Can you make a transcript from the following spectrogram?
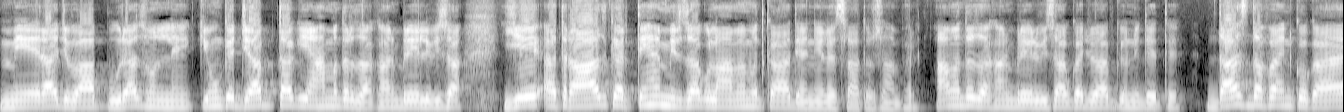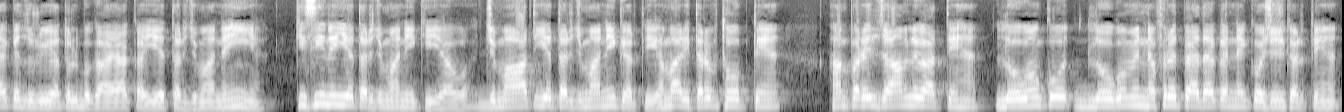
मेरा जवाब पूरा सुन लें, क्योंकि जब तक ये अहमद रज़ा खान बरेलवी साहब ये एतराज़ करते हैं मिर्ज़ा गुलाम अहमद कादियानी अलैहिस्सलाम पर। अहमद रज़ा खान बरेलवी साहब का जवाब क्यों नहीं देते? दस दफ़ा इनको कहा है कि ज़रूरियातुलबाया का ये तर्जमा नहीं है। किसी ने यह तर्जमा नहीं किया हुआ। जमात ये तर्जमा नहीं करती। हमारी तरफ़ थोपते हैं। हम पर इल्ज़ाम लगाते हैं। लोगों को लोगों में नफ़रत पैदा करने की कोशिश करते हैं।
